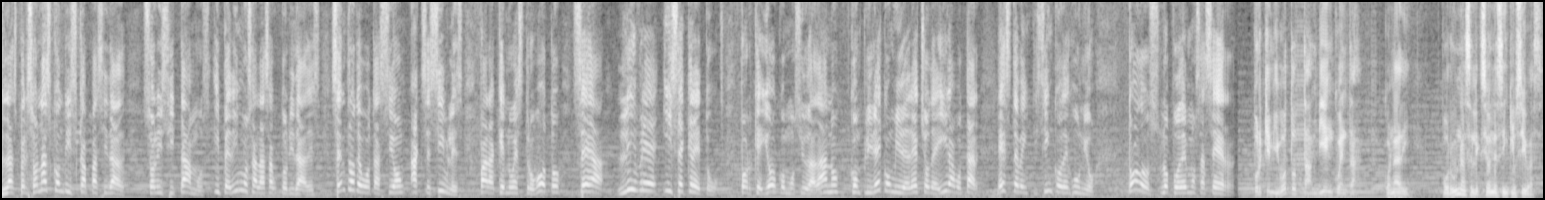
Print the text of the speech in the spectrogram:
Las personas con discapacidad solicitamos y pedimos a las autoridades centros de votación accesibles para que nuestro voto sea libre y secreto, porque yo como ciudadano cumpliré con mi derecho de ir a votar este 25 de junio. Todos lo podemos hacer. Porque mi voto también cuenta. Conadi, por unas elecciones inclusivas.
